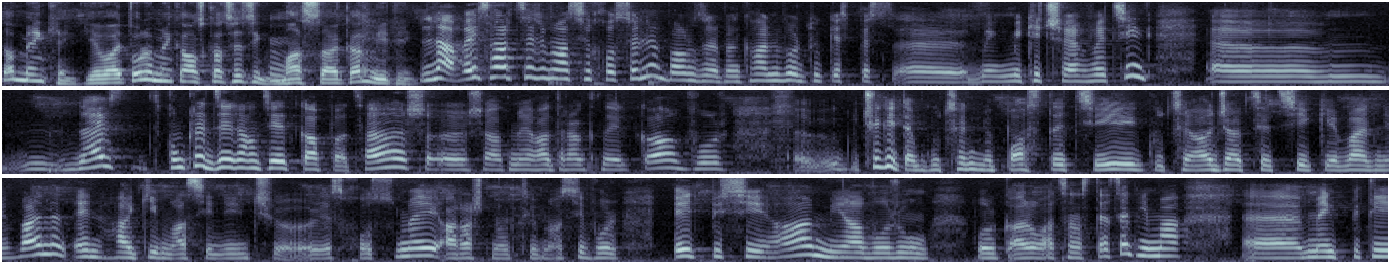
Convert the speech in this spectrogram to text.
դա մենք ենք։ Եվ այդ օրը մենք անցկացրեցինք massական միտինգ։ Լավ, այս հարցերի մասին խոսելու եմ, պարոն Զրաբյան, քանի որ դուք այսպես մի քիչ շեղվեցինք, նաև կոնկրետ ձեր անձի հետ կապված, հա, շատ մեղադրանքներ կա, որ չգիտեմ, գուցե նպաստեցի, գուցե աջակցեցիք եւ այլն եւ այլն, այն հակի մասին ինչ ես խոսում եի, առաջնորդի մասին, որ այդպիսի, հա, միավորում, որ կարողացան ստեղծել, հիմա մենք պիտի,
